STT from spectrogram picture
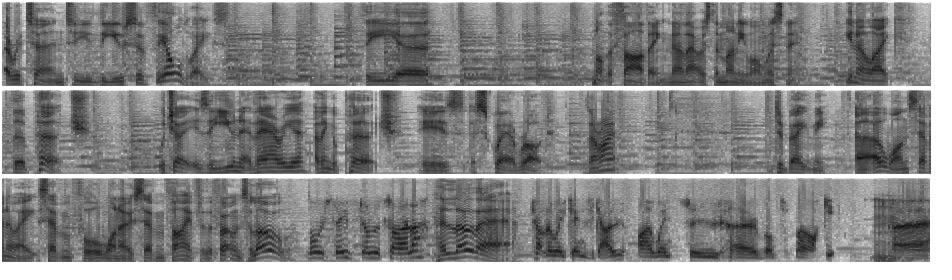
a return to the use of the old ways. The, uh, not the farthing. No, that was the money one, wasn't it? You know, like the perch, which is a unit of area. I think a perch is a square rod. Is that right? debate me. Uh, 01708 741075 to the phones. Hello. Morning, Steve. John the Tyler. Hello there. A couple of weekends ago, I went to uh, Romford Market, uh,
